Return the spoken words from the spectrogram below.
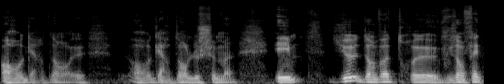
en regardant en regardant le chemin. Et Dieu, dans votre, vous en faites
